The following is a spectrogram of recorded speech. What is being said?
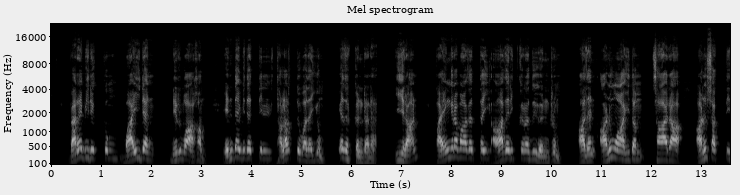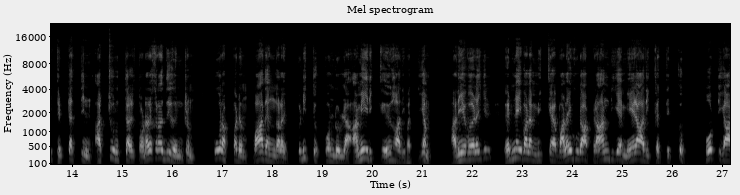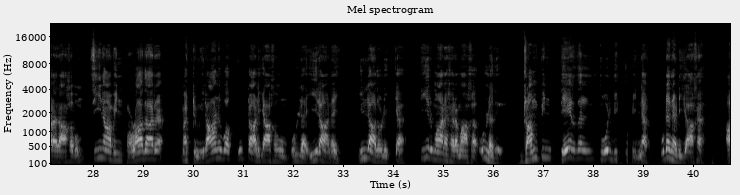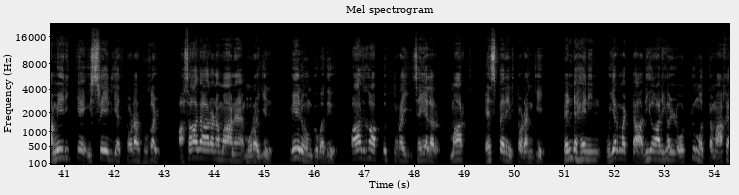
வரவிருக்கும் பைடன் நிர்வாகம் எந்த விதத்தில் தளர்த்துவதையும் எதிர்க்கின்றன. ஈரான் பயங்கரவாதத்தை ஆதரிக்கிறது என்றும் அதன் அணு ஆயுதம் சாரா அணுசக்தி திட்டத்தின் அச்சுறுத்தல் தொடர்கிறது என்றும் கூறப்படும் வாதங்களை பிடித்து கொண்டுள்ள அமெரிக்க ஏகாதிபத்தியம் அதே வேளையில் எண்ணெய் வளம் மிக்க வளைகுடா பிராந்திய மேலாதிக்கத்திற்கு போட்டியாளராகவும் சீனாவின் பொருளாதார மற்றும் இராணுவ கூட்டாளியாகவும் உள்ள ஈரானை இல்லாதொழிக்க தீர்மானகரமாக உள்ளது. ட்ரம்பின் தேர்தல் தோல்விக்கு பின்னர் உடனடியாக அமெரிக்க இஸ்ரேலிய தொடர்புகள் அசாதாரணமான முறையில் மேலோங்குவது பாதுகாப்புத்துறை செயலர் மார்க் எஸ்பரில் தொடங்கி பெண்டஹனின் உயர்மட்ட அதிகாரிகள் ஒட்டுமொத்தமாக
